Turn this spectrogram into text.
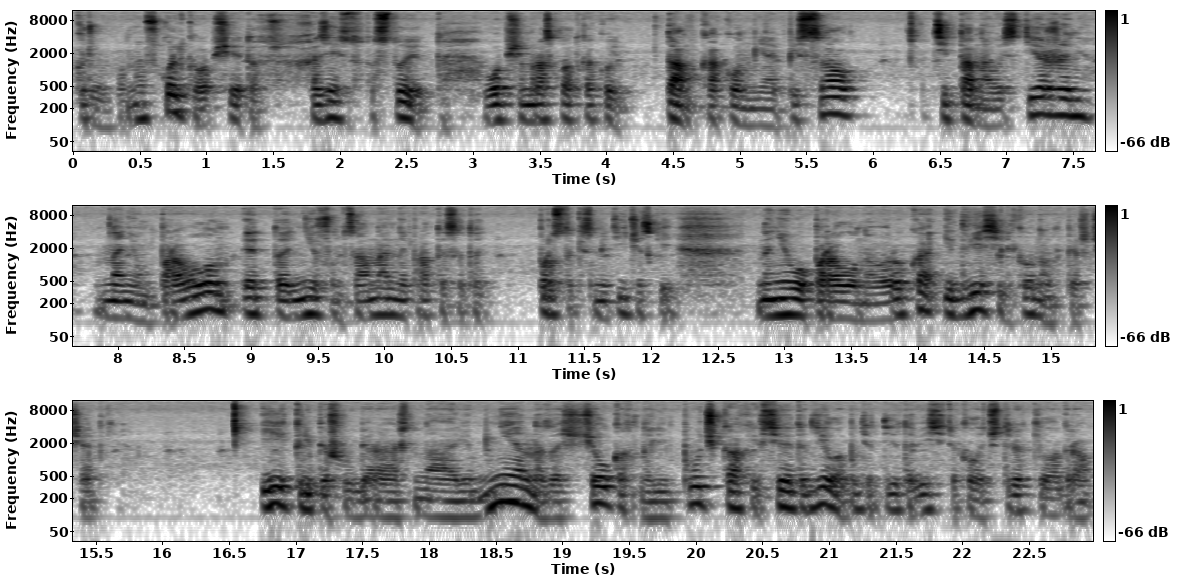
говорю, ну сколько вообще это хозяйство-то стоит -то? В общем, расклад какой? Там, как он мне описал, титановый стержень, на нем поролон. Это не функциональный протез, это просто косметический на него поролоновая рука и две силиконовых перчатки. И крепеж выбираешь на ремне, на защелках, на липучках, и все это дело будет где-то весить около 4 килограмм.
